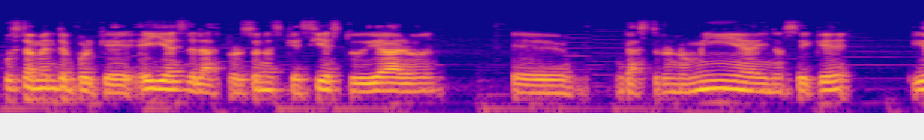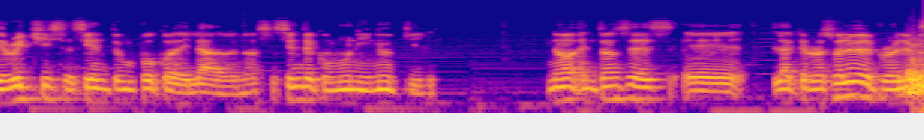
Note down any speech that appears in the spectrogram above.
justamente porque ella es de las personas que sí estudiaron eh, gastronomía y no sé qué y Richie se siente un poco de lado no se siente como un inútil no entonces eh, la que resuelve el problema.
